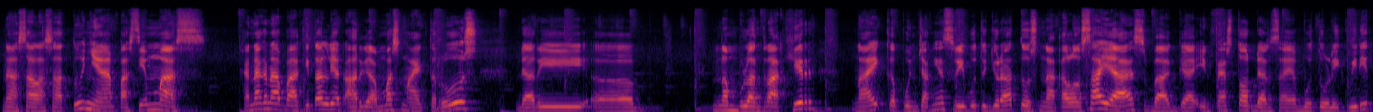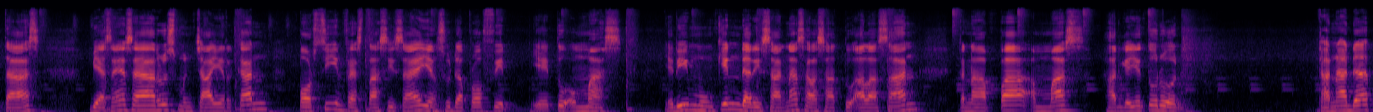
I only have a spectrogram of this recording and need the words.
Nah, salah satunya pasti emas. Karena kenapa? Kita lihat harga emas naik terus dari uh, eh, 6 bulan terakhir naik ke puncaknya 1700. Nah, kalau saya sebagai investor dan saya butuh likuiditas, biasanya saya harus mencairkan porsi investasi saya yang sudah profit, yaitu emas. Jadi mungkin dari sana salah satu alasan kenapa emas harganya turun karena ada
